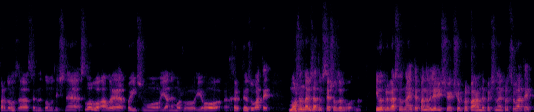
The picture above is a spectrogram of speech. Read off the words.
пардон за це дипломатичне слово, але по-іншому я не можу його характеризувати. Можна нав'язати все, що завгодно. І ви прекрасно знаєте, пане Валерій, що якщо пропаганда починає працювати, е, е,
